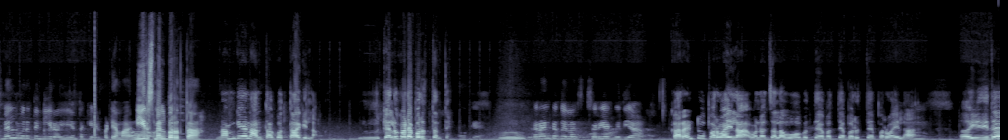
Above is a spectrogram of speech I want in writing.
ಸ್ಮೆಲ್ ಬರುತ್ತೆ ನೀರಲ್ಲಿ ಅಂತ ಕೇಳ್ಪಟ್ಟೆ ಅಮ್ಮ. ನೀರ್ ಸ್ಮೆಲ್ ಬರುತ್ತಾ? ನಮ್ಗೇನು ಅಂತ ಗೊತ್ತಾಗಿಲ್ಲ. ಹ್ಮ್, ಕೆಲವು ಕಡೆ ಬರುತ್ತಂತೆ. ಕರೆಂಟ್ ಎಲ್ಲ ಸರಿಯಾಗಿ ಬಿದ್ಯಾ ಕರೆಂಟು ಪರವಾಗಿಲ್ಲ ಒಂದೊಂದ್ಸಲ ಹೋಗುತ್ತೆ ಮತ್ತೆ ಬರುತ್ತೆ ಪರವಾಗಿಲ್ಲ. ಇದೇ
